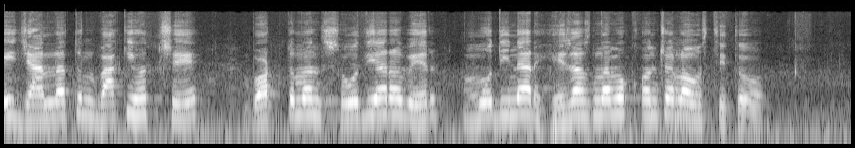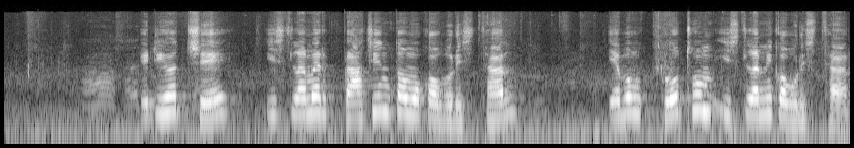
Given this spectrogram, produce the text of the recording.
এই জান্নাতুল বাকি হচ্ছে বর্তমান সৌদি আরবের মদিনার হেজাজ নামক অঞ্চলে অবস্থিত। এটি হচ্ছে ইসলামের প্রাচীনতম কবরস্থান এবং প্রথম ইসলামী কবরস্থান।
